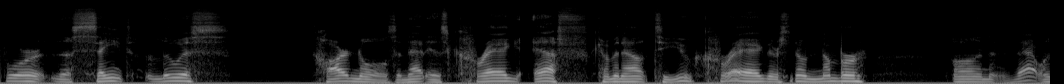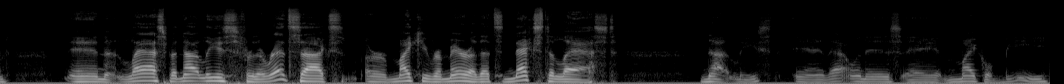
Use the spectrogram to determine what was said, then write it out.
for the St. Louis Cardinals. And that is Craig F. coming out to you, Craig. There's no number on that one. And last but not least for the Red Sox, or Mikey Romero, that's next to last, not least. And that one is a Michael B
